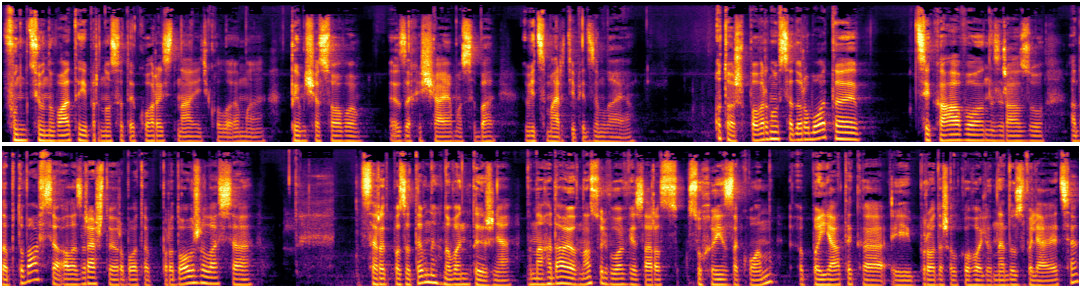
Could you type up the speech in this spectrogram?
функціонувати і приносити користь, навіть коли ми тимчасово захищаємо себе від смерті під землею. Отож, повернувся до роботи. Цікаво, не зразу адаптувався, але зрештою робота продовжилася. Серед позитивних новин тижня нагадаю, в нас у Львові зараз сухий закон. пиятика і продаж алкоголю не дозволяється,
